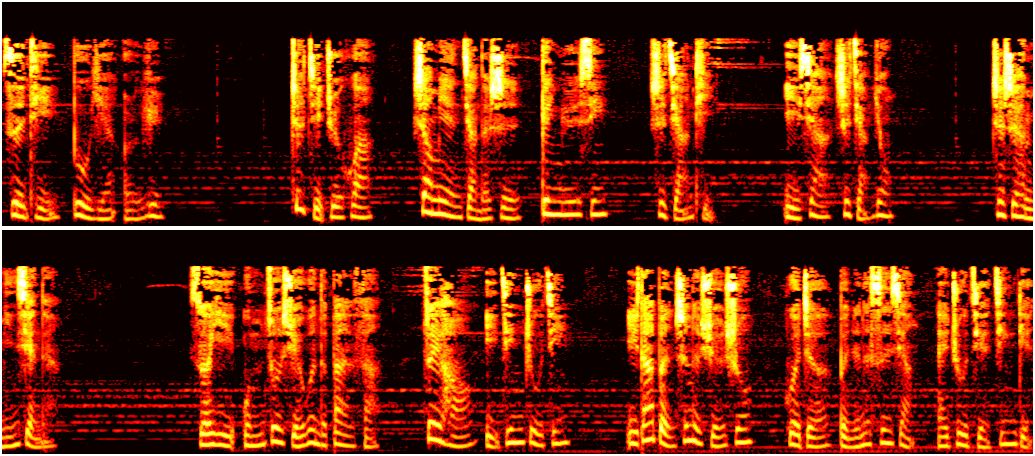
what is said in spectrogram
四体不言而喻。这几句话，上面讲的是根于心，是讲体；以下是讲用，这是很明显的。所以我们做学问的办法，最好以经注经。以他本身的学说或者本人的思想来注解经典，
